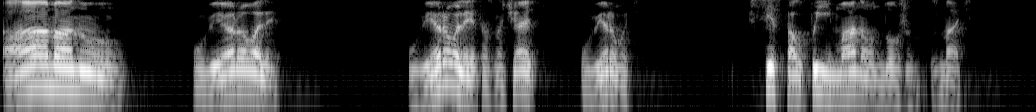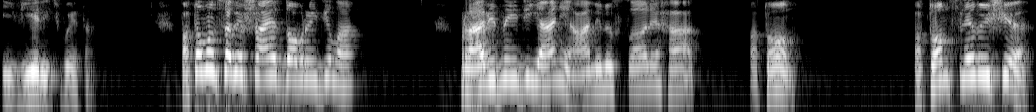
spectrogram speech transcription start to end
аману, уверовали. Уверовали, это означает уверовать. Все столпы имана он должен знать и верить в это. Потом он совершает добрые дела, праведные деяния, амилю салихат. Потом, потом следующее,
